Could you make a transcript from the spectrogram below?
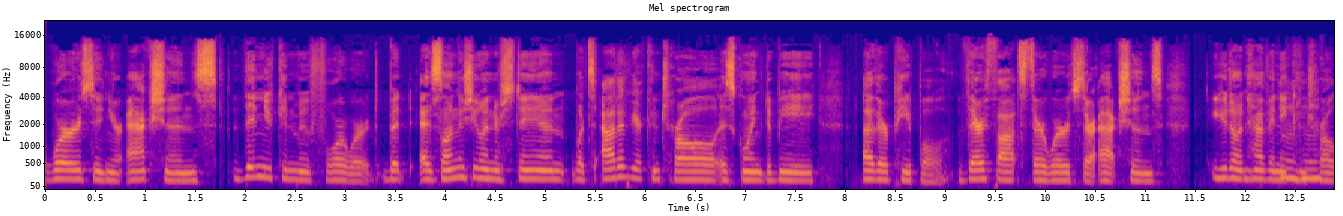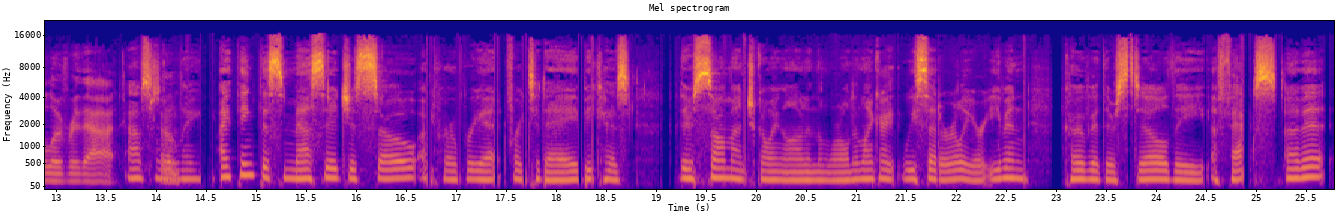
words and your actions, then you can move forward. But as long as you understand what's out of your control is going to be other people, their thoughts, their words, their actions, you don't have any mm-hmm. control over that. Absolutely. So. I think this message is so appropriate for today because there's so much going on in the world. And like I, we said earlier, even COVID, there's still the effects of it.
